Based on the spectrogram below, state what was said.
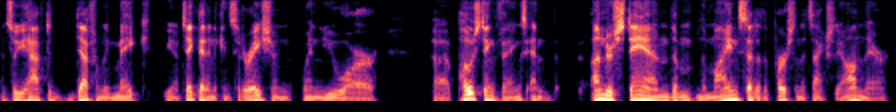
And so you have to definitely make you know take that into consideration when you are uh, posting things. And understand the, the mindset of the person that's actually on there.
